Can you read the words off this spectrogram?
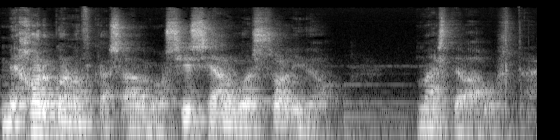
mejor conozcas algo, si ese algo es sólido, más te va a gustar.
